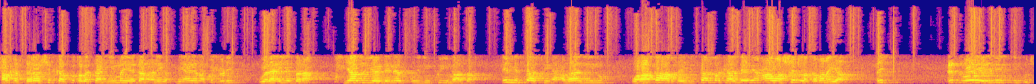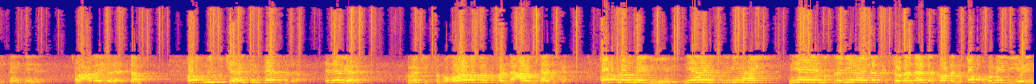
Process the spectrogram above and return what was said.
halka sare shirkaad ku qabataan iima yeedhaan aniga. Miyaanadan ku xidhin walaa iyo bara. Yaad u yeedheeneed u idinku yimaada imisaadkiin acdaadiinu. Waraaqahaad qaybisaan markaad leedihin caawa shir la qabanaya cid cid loo yeedhay may igu jirtaa intayna jamaacada iyo ictisaamka qof may ku jira? Inta masaajidka fadhida cid ay u yeedhan kuma jirto. Boqolaal qof aan ku fadhinaa caawa masaajidka qofna umaydu yeedhin miyaanay muslimiin ahayn? Miyaanay muslimiin ahayn? Dadka somalilandarka o dhami qof ugamaydu yeedhin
